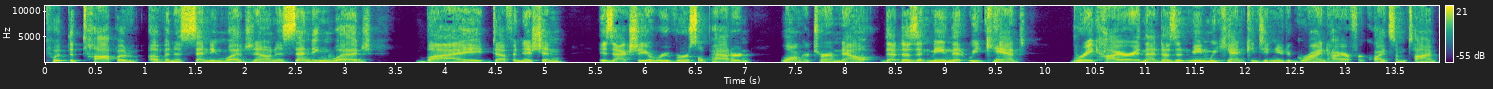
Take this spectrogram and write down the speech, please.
put the top of, of an ascending wedge. Now, an ascending wedge, by definition, is actually a reversal pattern longer term. Now, that doesn't mean that we can't break higher and that doesn't mean we can't continue to grind higher for quite some time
